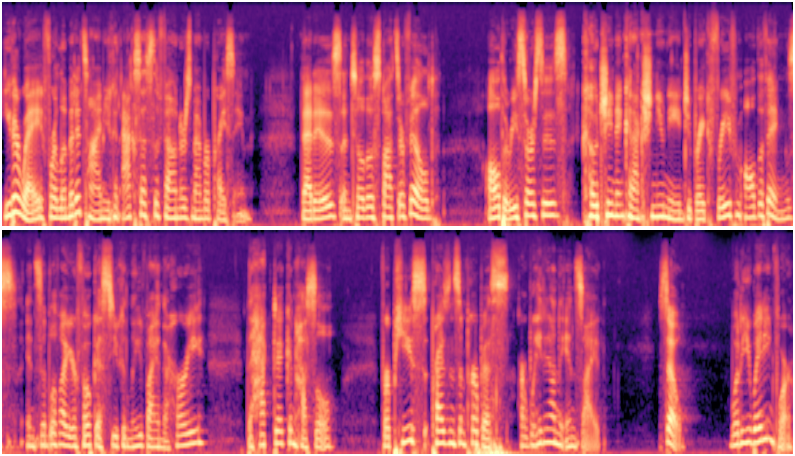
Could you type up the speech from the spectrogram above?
Either way, for a limited time, you can access the founders member pricing. That is, until those spots are filled. All the resources, coaching, and connection you need to break free from all the things and simplify your focus so you can leave behind the hurry, the hectic, and hustle for peace, presence, and purpose are waiting on the inside. So, what are you waiting for?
